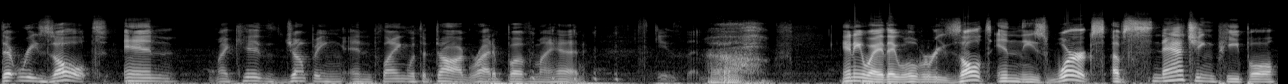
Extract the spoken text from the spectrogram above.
that result in my kids jumping and playing with a dog right above my head. Excuse them. Ugh. Anyway, they will result in these works of snatching people,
